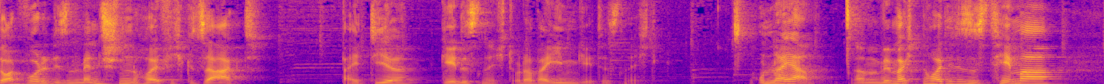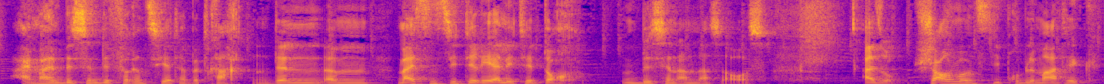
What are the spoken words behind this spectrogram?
dort wurde diesen Menschen häufig gesagt, bei dir geht es nicht oder bei ihnen geht es nicht. Und naja, ähm, wir möchten heute dieses Thema einmal ein bisschen differenzierter betrachten, denn ähm, meistens sieht die Realität doch ein bisschen anders aus. Also schauen wir uns die Problematik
